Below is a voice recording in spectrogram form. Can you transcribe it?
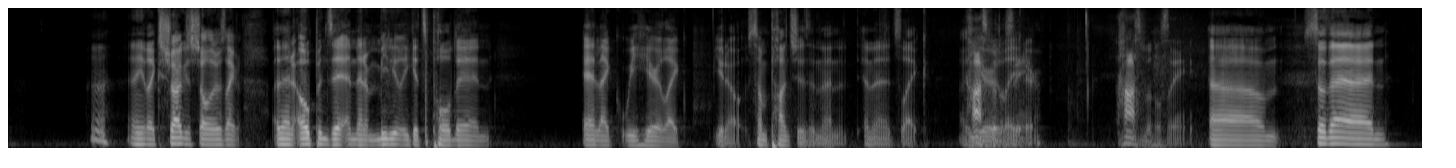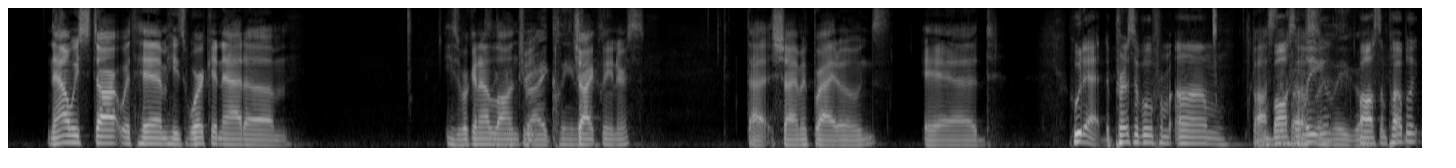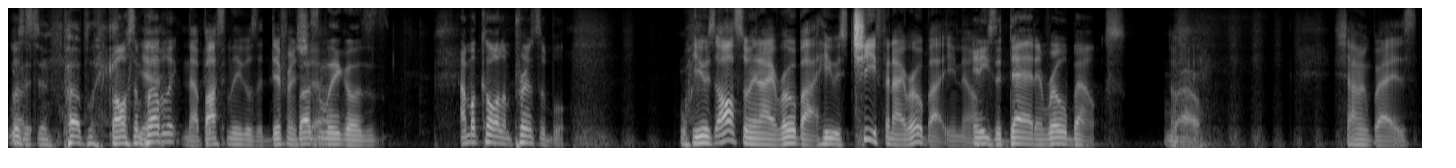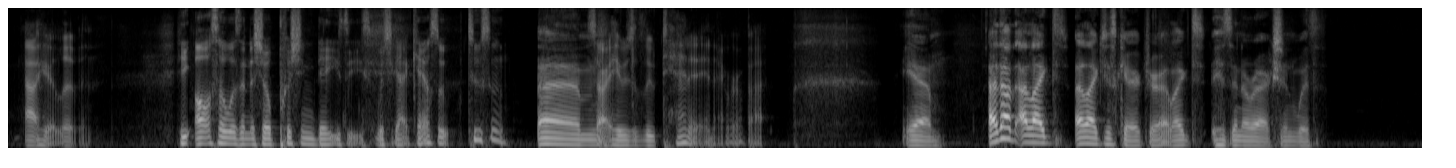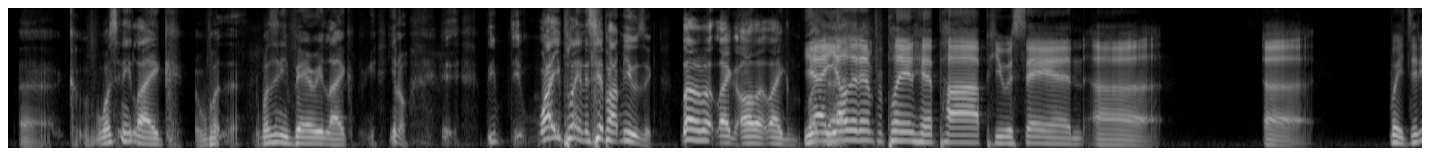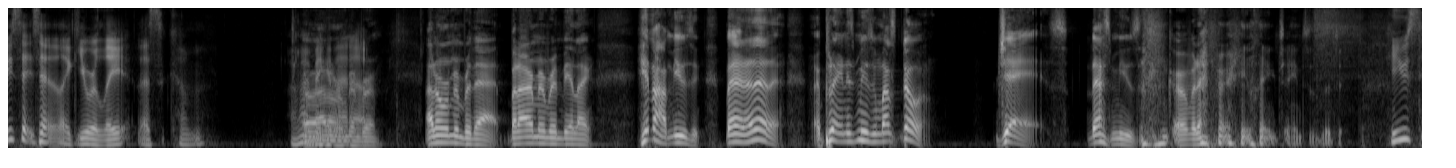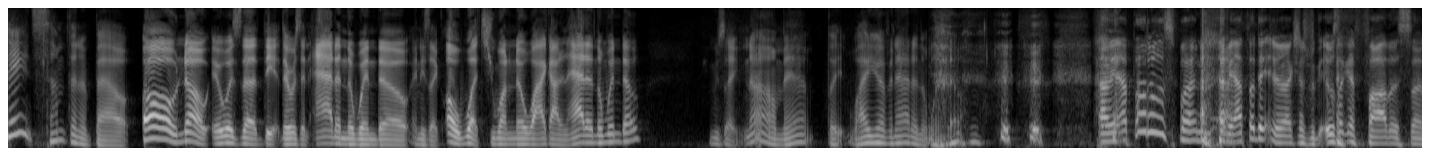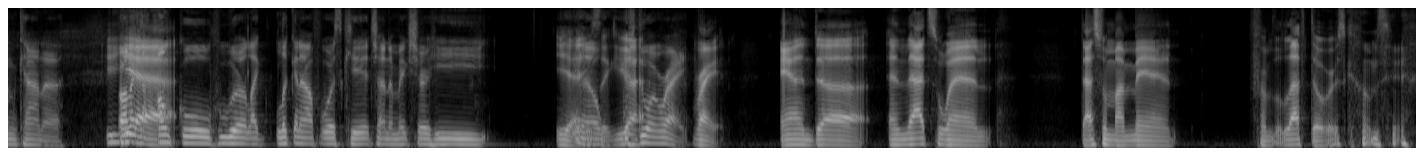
Huh. And he like shrugs his shoulders like and then opens it and then immediately gets pulled in. And like we hear like, you know, some punches and then and then it's like a Hospital year scene. later. hospital scene. Um, so then now we start with him. He's working at um, he's working at a laundry dry cleaner. dry cleaners that Chi McBride owns, and Who that? The principal from um Boston- Boston, Boston Legal? Legal. Boston Public was Boston it Public. Boston yeah, Public? No, Boston Legal is a different Boston show. Legal is I'm gonna call him principal. He was also in iRobot. He was chief in iRobot. You know, and he's the dad in Roll Bounce. Wow. Chi McBride is out here living. He also was in the show Pushing Daisies, which got canceled too soon. Um, Sorry, he was a lieutenant in iRobot. Yeah, I thought I liked I liked his character. I liked his interaction with. Uh, wasn't he like? What, wasn't he very like? You know, why are you playing this hip hop music? Blah, blah, blah, like all that. Like Yeah, like I yelled at him for playing hip hop. He was saying, uh, uh, wait, did he say, said like you were late? That's come. Am I Oh, I don't that remember. up? I don't remember that, but I remember him being like hip hop music. Like playing this music in my store, jazz. That's music or whatever. he like changes the. He was saying something about. Oh no, it was the, the there was an ad in the window, and he's like, "Oh, what? You want to know why I got an ad in the window?" He was like, "No, man, but why you have an ad in the window?" I mean, I thought it was fun. I mean, I thought the interactions were good. It was like a father son kind of, or like Yeah. an uncle who are like looking out for his kid, trying to make sure he, yeah, you he's know, like, was got- doing right. right, and uh, and that's when that's when my man from the leftovers comes in.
